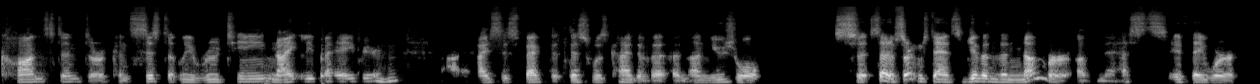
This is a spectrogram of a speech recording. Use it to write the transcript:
constant or consistently routine nightly behavior. Mm-hmm. I, suspect that this was kind of a, an unusual set of circumstance given the number of nests if they were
